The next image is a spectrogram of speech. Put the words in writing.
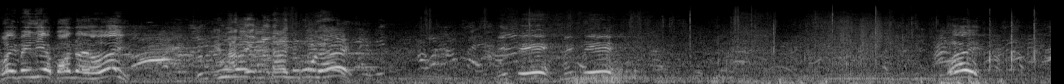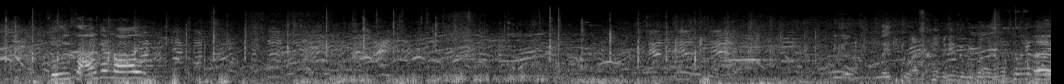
เฮ้ยไม่เรียกบอลหน่อยเฮ้ยคู่เลยตั้นคู่เลย ไม่ฟรีไม่ฟรีเฮ้ย สื่อสารกันหน่อยเออ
